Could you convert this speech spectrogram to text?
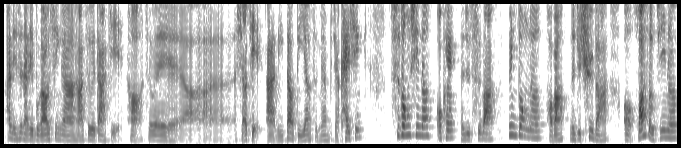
啊，你是哪里不高兴啊？哈，这位大姐，哈，这位呃小姐啊，你到底要怎么样比较开心？吃东西呢？OK，那就吃吧。运动呢？好吧，那就去吧。哦，划手机呢？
